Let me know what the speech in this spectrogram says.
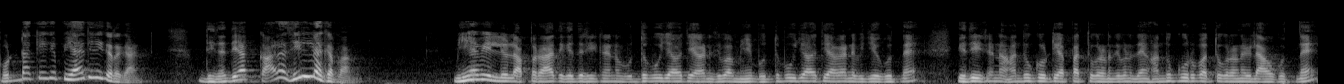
පොඩ්ඩක් ඒක පියාදිලි කරගන්න. දින දෙකක් කාලා සිල් නැකපන්. මියවිල්ල වල අපරාධ ගෙදර හිටන බුද්ධ පූජාව තියාගෙන තිබා මේ බුද්ධ පූජාව තියාගන්න විදියකුත් නැහැ. ගෙදර හිටන හඳු කුටියක් පත්තු කරන තිබුණ දැන් හඳු කුරු පත්තු කරන වෙලාවකුත් නැහැ.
